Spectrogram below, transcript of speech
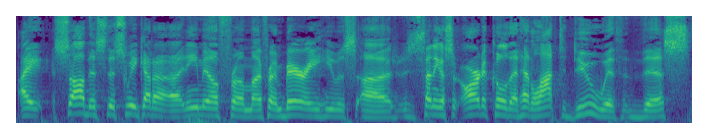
I saw this this week. Got a, an email from my friend Barry. He was uh, sending us an article that had a lot to do with this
